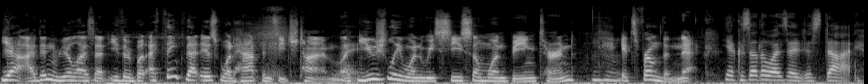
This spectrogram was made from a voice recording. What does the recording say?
Yeah, I didn't realize that either, but I think that is what happens each time. Like Right. Mm-hmm. usually when we see someone being turned, it's from the neck. Yeah, because otherwise they just die.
